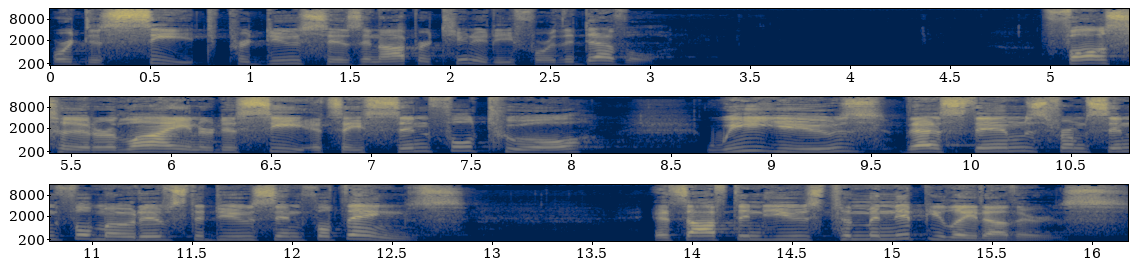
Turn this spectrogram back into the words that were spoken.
or deceit produces an opportunity for the devil. Falsehood or lying or deceit, it's a sinful tool we use that stems from sinful motives to do sinful things. It's often used to manipulate others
